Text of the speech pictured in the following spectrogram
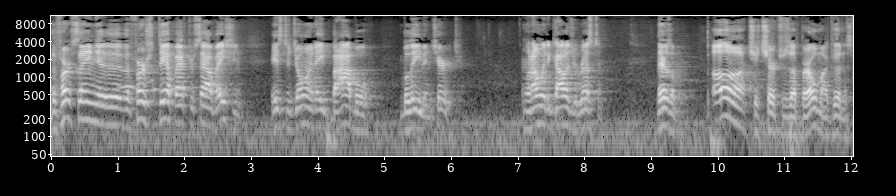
The first thing, uh, the first step after salvation is to join a Bible believing church when I went to college at Ruston, there's a bunch of churches up there. Oh my goodness!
